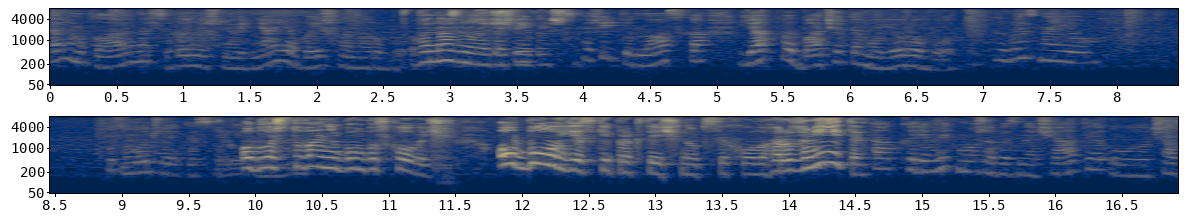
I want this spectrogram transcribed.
Наталя Миколаївна, сьогоднішнього дня я вийшла на роботу. Вона знає, що я Скажіть, вийшла. скажіть, будь ласка, як ви бачите мою роботу? І ви з нею узгоджуєте свої Облаштування бомбосховищ. Обов'язки практичного психолога. Розумієте? Так, керівник може визначати у час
